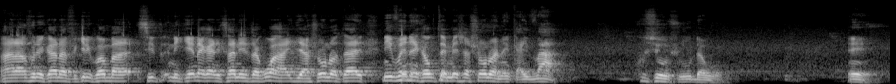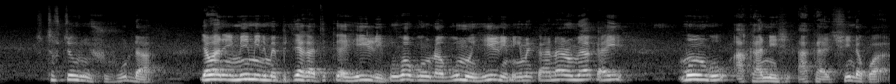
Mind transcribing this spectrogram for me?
alafu nikaa nafikiri kwamba nikienda kanisani itakuwa haijashonwa tayari Nivene nikakuta imeshashonwa nikaivaa sio ushuhuda huo. Eh tutafute ule ushuhuda. Jamani mimi nimepitia katika hili kulikuwa kuna gumu hili nimekaa nalo miaka hii Mungu akani akashinda kwa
